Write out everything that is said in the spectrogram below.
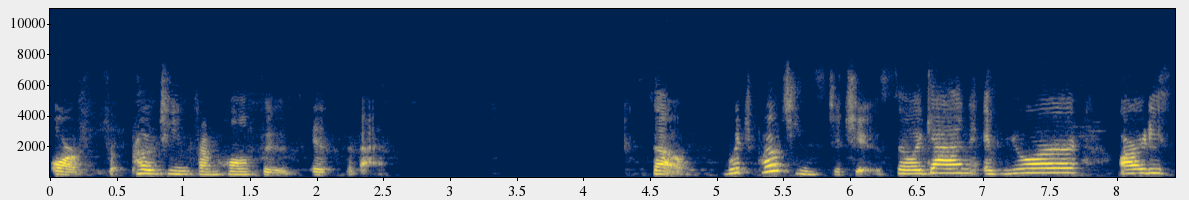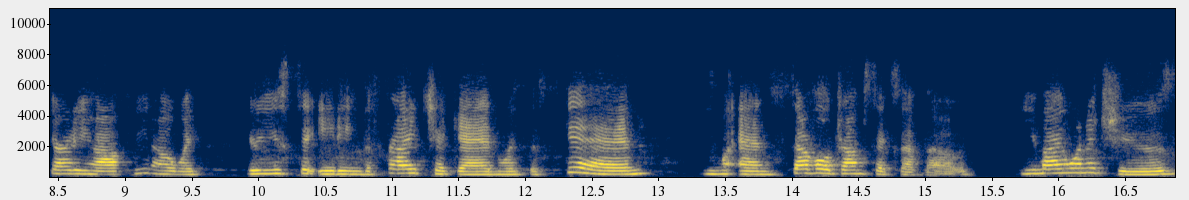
or protein from whole foods is the best. So, which proteins to choose? So again, if you're already starting off, you know, with you're used to eating the fried chicken with the skin, and several drumsticks of those, you might want to choose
